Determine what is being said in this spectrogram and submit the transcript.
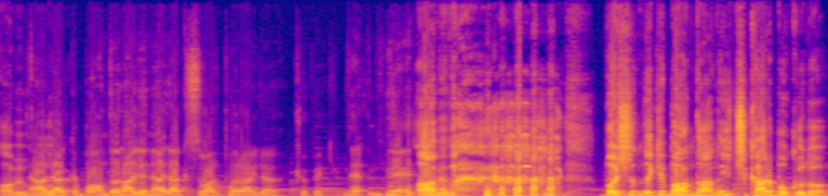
Abi Ne bunu- alaka? Bandanayla ne alakası var parayla köpek? Ne? Ne? Abi başındaki bandanayı çıkar bokunu.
